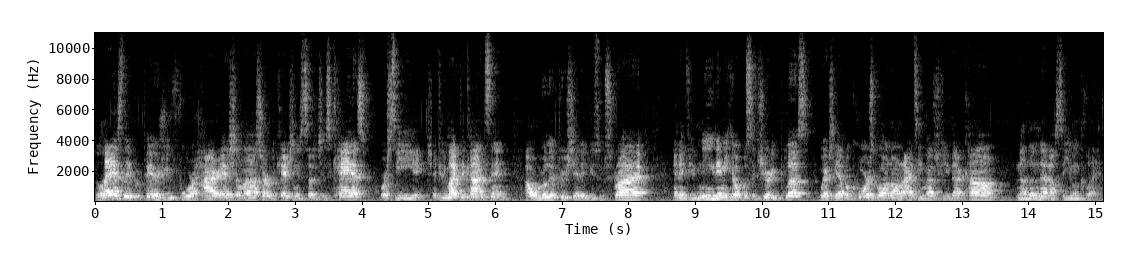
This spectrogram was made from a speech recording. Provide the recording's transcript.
Lastly, it prepares you for higher echelon certifications such as CASP or CEH. If you like the content, I would really appreciate it if you subscribe. And if you need any help with Security Plus, we actually have a course going on at itmasterkey.com. And other than that, I'll see you in class.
